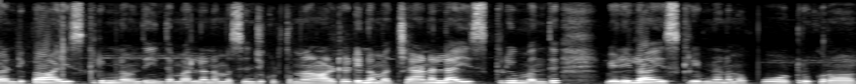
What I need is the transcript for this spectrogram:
கண்டிப்பாக ஐஸ்கிரீமில் வந்து இந்த மாதிரிலாம் நம்ம செஞ்சு கொடுத்தோம்னா ஆல்ரெடி நம்ம சேனலில் ஐஸ்கிரீம் வந்து வெனிலா ஐஸ்கிரீம்லாம் நம்ம போட்டிருக்குறோம்.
